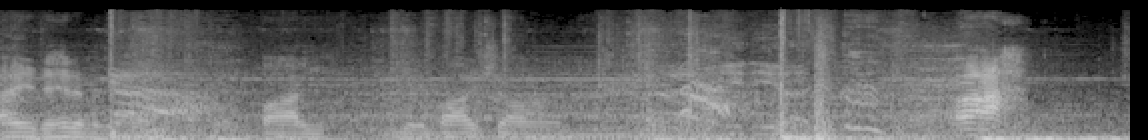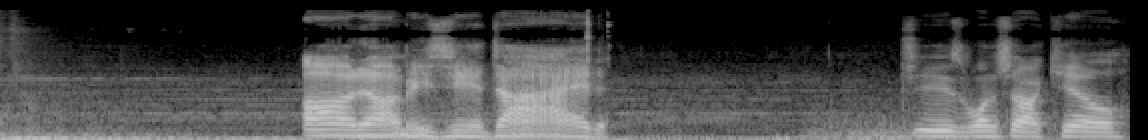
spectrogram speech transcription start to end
I need to hit him in the body. Get a body shot on him. Ah! Oh no, Amicia died! Jeez, one shot kill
